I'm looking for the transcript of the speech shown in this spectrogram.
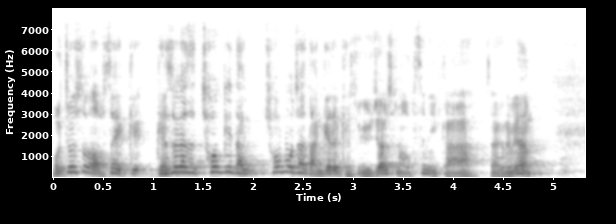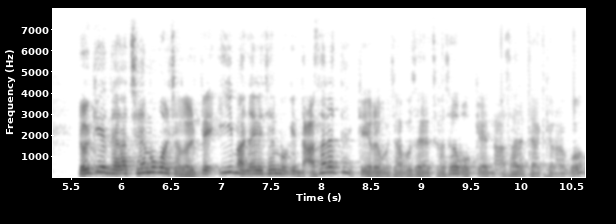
어쩔 수가 없어요. 게- 계속해서 초기 단, 초보자 단계를 계속 유지할 수는 없으니까. 자 그러면 여기에 내가 제목을 적을 때 이 만약에 제목이 나사렛 대학교 여러분 자 보세요. 제가 적어볼게요. 나사렛 대학교라고.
